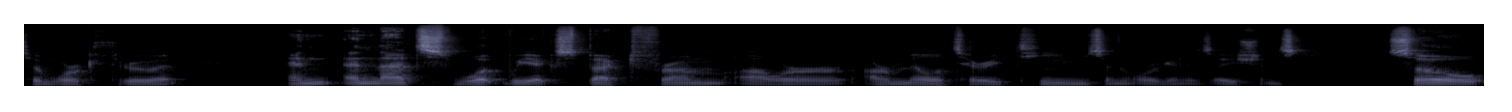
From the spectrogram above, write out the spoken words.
to work through it. And and that's what we expect from our our military teams and organizations. So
